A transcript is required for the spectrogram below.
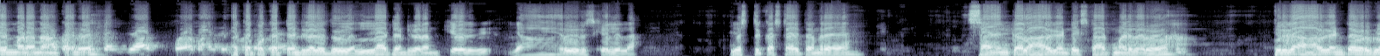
ಏನ್ ಮಾಡೋಣ ಅನ್ಕೊಂಡ್ರೆ? ಅಕ್ಕಪಕ್ಕ ಟೆಂಟ್ಗಳಿದ್ವು, ಎಲ್ಲಾ ಟೆಂಟ್ಗಳನ್ನ ಕೇಳಿದ್ವಿ. ಯಾರು ಇರಿಸ್ಕೊಲಿಲ್ಲ ಎಷ್ಟು ಕಷ್ಟ ಆಯ್ತಂದ್ರೆ, ಸಾಯಂಕಾಲ ಆರು ಗಂಟೆಗೆ ಸ್ಟಾರ್ಟ್ ಮಾಡಿದಾರು ತಿರ್ಗಾ ಆರು ಗಂಟೆವರೆಗೂ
